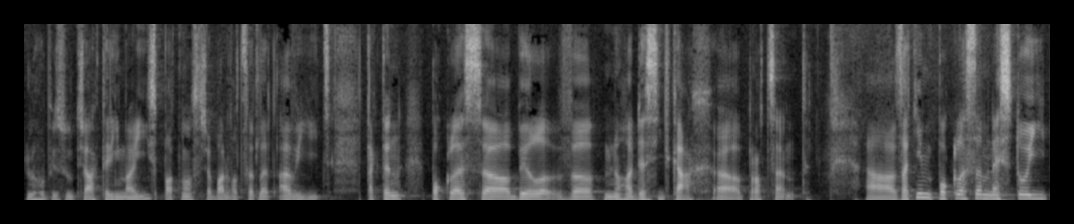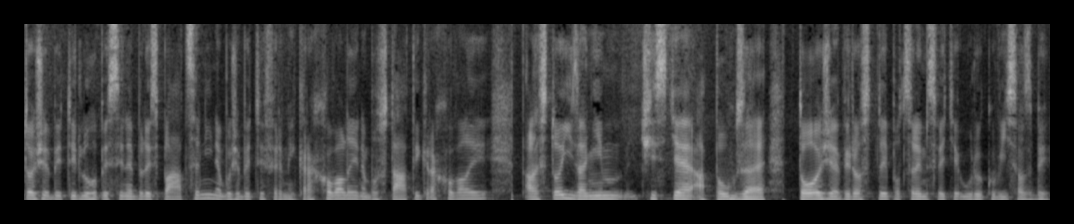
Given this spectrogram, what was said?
dluhopisů třeba, který mají splatnost třeba 20 let a víc, tak ten pokles eh, byl v mnoha desítkách eh, procent. Za tím poklesem nestojí to, že by ty dluhopisy nebyly splácený, nebo že by ty firmy krachovaly, nebo státy krachovaly, ale stojí za ním čistě a pouze to, že vyrostly po celém světě úrokové sazby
